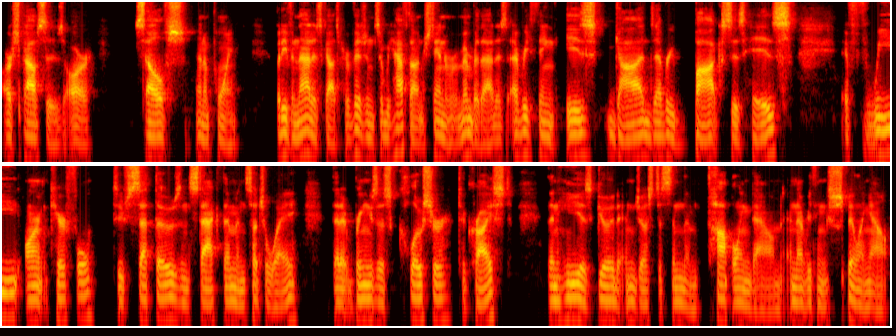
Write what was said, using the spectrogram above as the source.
our spouses, our selves, and a point but even that is god's provision so we have to understand and remember that as everything is god's every box is his if we aren't careful to set those and stack them in such a way that it brings us closer to christ then he is good and just to send them toppling down and everything spilling out.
